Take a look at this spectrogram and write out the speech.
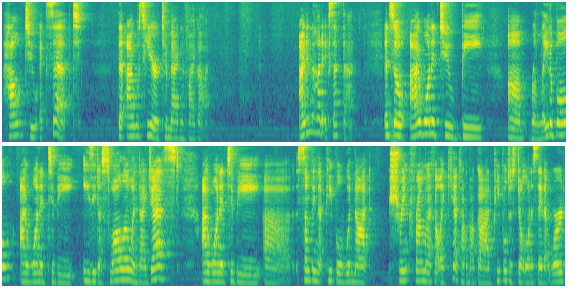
how to accept that I was here to magnify God. I didn't know how to accept that. And so I wanted to be um, relatable. I wanted to be easy to swallow and digest. I wanted to be uh, something that people would not shrink from. I felt like can't talk about God. People just don't want to say that word.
